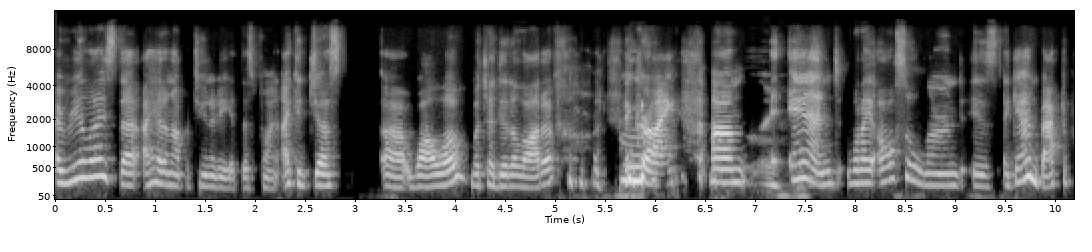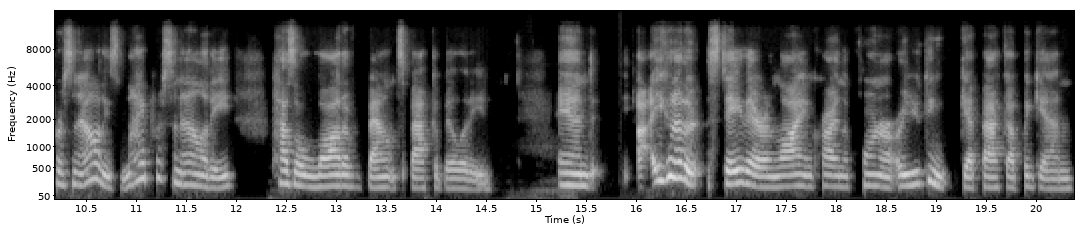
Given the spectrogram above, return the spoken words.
I realized that I had an opportunity at this point. I could just uh, wallow, which I did a lot of, and mm. crying. Um, and what I also learned is again back to personalities. My personality has a lot of bounce back ability, and you can either stay there and lie and cry in the corner, or you can get back up again.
